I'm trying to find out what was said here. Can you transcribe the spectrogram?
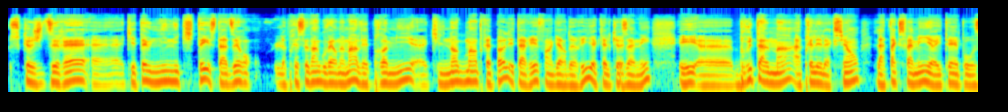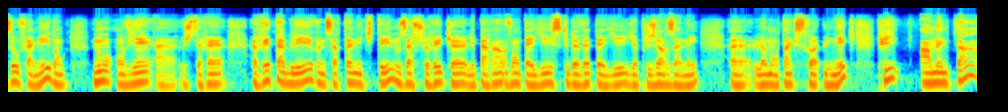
ce que je dirais euh, qui était une iniquité, c'est-à-dire le précédent gouvernement avait promis euh, qu'il n'augmenterait pas les tarifs en garderie il y a quelques années et euh, brutalement après l'élection, la taxe famille a été imposée aux familles. Donc nous on vient euh, je dirais rétablir une certaine équité, nous assurer que les parents vont payer ce qu'ils devaient payer il y a plusieurs années, euh, le montant qui sera unique. Puis en même temps,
